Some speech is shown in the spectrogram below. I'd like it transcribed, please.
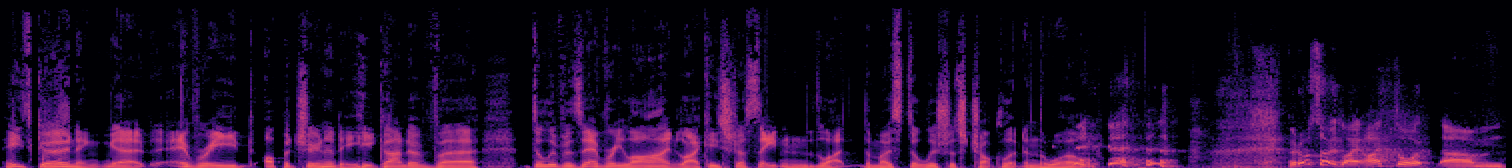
he's gurning at every opportunity. He kind of uh, delivers every line like he's just eaten like the most delicious chocolate in the world. but also, like I thought. Um,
